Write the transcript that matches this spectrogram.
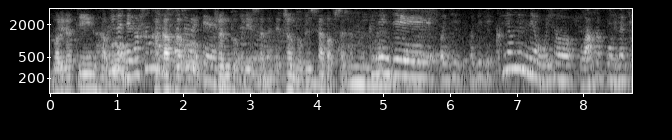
머리가 띵하고 그러니까 내가 항상 갑갑하고 쳐줘야 돼. 그런 부분이 있었는데 그런 부분이 싹 없어졌고 음. 근데 이제 어디 어디지 큰 형님네 오셔 와갖고 우리가 잘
